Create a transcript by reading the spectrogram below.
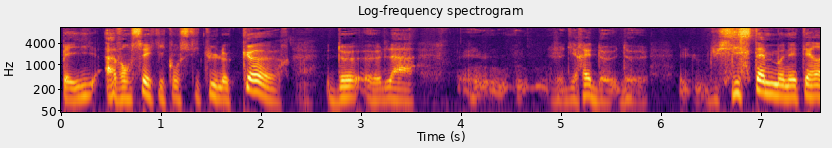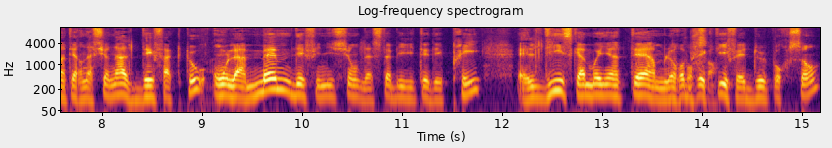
pays avancés qui constituent le cœur de euh, la, euh, je dirais, de, du système monétaire international de facto ont la même définition de la stabilité des prix. Elles disent qu'à moyen terme, leur objectif est 2%.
